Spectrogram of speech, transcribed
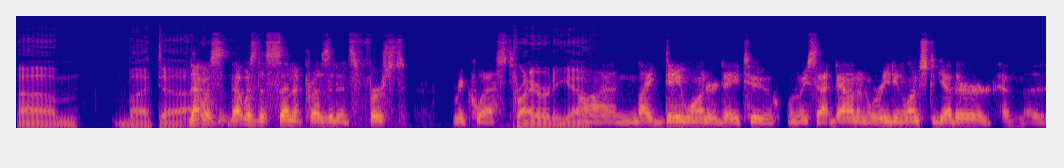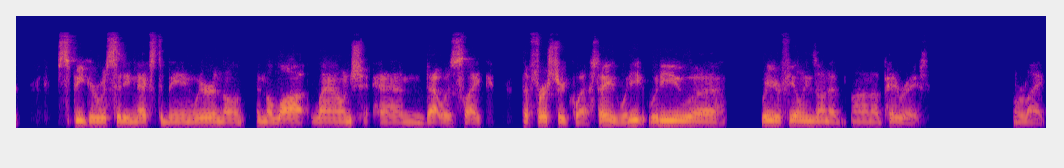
Um, but uh, that was that was the Senate president's first request priority, yeah, on like day one or day two when we sat down and we're eating lunch together, and the speaker was sitting next to me, and we were in the in the law lounge, and that was like the first request. Hey, what do you what do you uh, what are your feelings on a on a pay raise? We're like,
